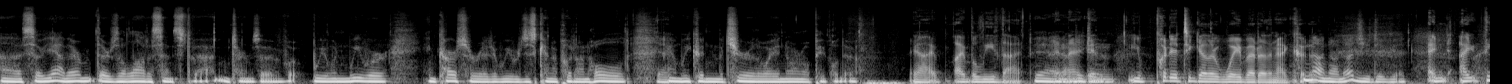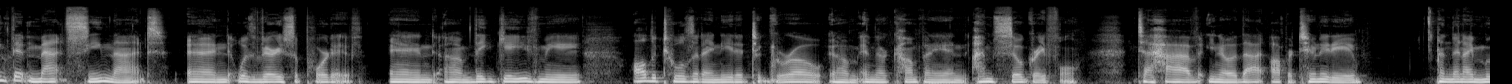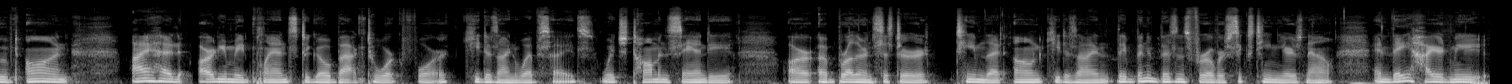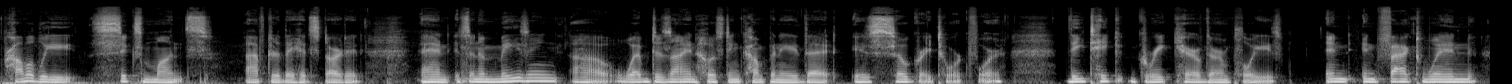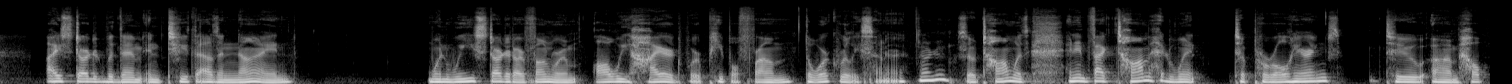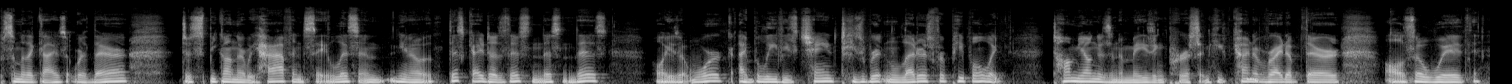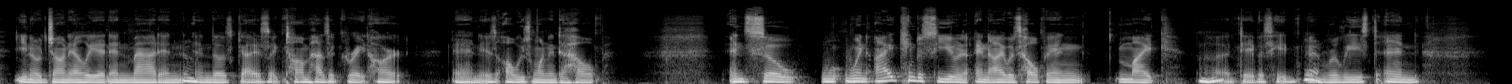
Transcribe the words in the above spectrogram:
Uh, so yeah, there, there's a lot of sense to that in terms of what we, when we were incarcerated, we were just kind of put on hold Yeah. and we couldn't mature the way normal people do. Yeah, I, I believe that. Yeah, and, I and you put it together way better than I could No, no, no, you did good. And I think that Matt seen that and was very supportive. And um, they gave me all the tools that I needed to grow um, in their company. And I'm so grateful to have, you know, that opportunity. And then I moved on. I had already made plans to go back to work for Key Design Websites, which Tom and Sandy are a brother and sister team that own Key Design. They've been in business for over 16 years now, and they hired me probably six months after they had started. And it's an amazing uh, web design hosting company that is so great to work for. They take great care of their employees. And in fact, when I started with them in 2009, when we started our phone room, all we hired were people from the work release center. Good. So Tom was, and in fact, Tom had went to parole hearings to um, help some of the guys that were there to speak on their behalf and say, listen, you know, this guy does this and this and this while he's at work. I believe he's changed. He's written letters for people. Like Tom Young is an amazing person. He's kind of right up there also with, you know, John Elliott and Matt and, and those guys. Like Tom has a great heart and is always wanting to help. And so w- when I came to see you and, and I was helping Mike uh, Davis, he'd been Mm-hmm. Released. And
